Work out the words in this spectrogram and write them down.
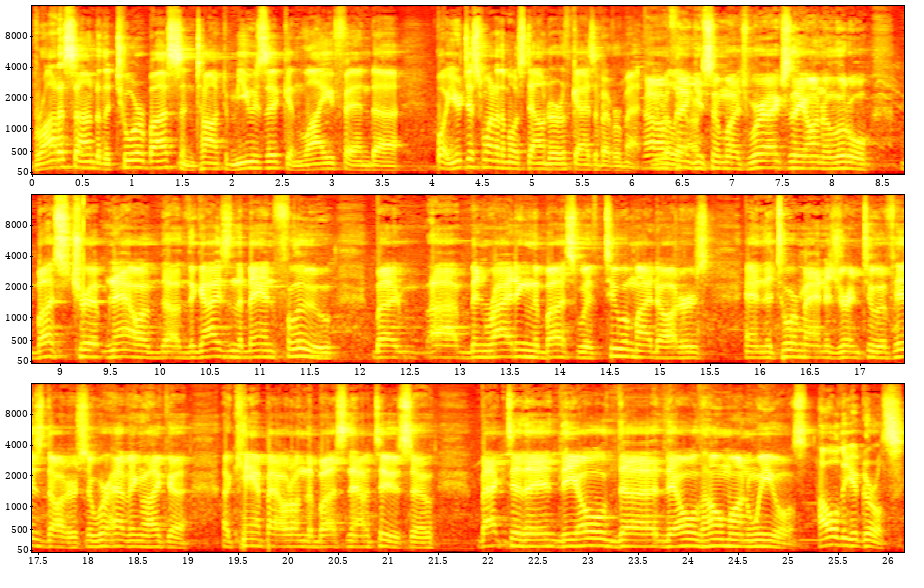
brought us onto the tour bus and talked music and life, and uh, boy, you're just one of the most down-to-earth guys I've ever met. Oh, really thank are. you so much. We're actually on a little bus trip now. The, the guys in the band flew, but I've been riding the bus with two of my daughters and the tour manager and two of his daughters. So we're having like a, a camp out on the bus now too. So back to the the old uh, the old home on wheels. How old are your girls?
